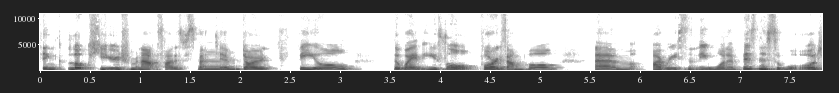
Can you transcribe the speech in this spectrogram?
think look huge from an outsider's perspective, mm. don't feel the way that you thought. For example, um, I recently won a business award.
